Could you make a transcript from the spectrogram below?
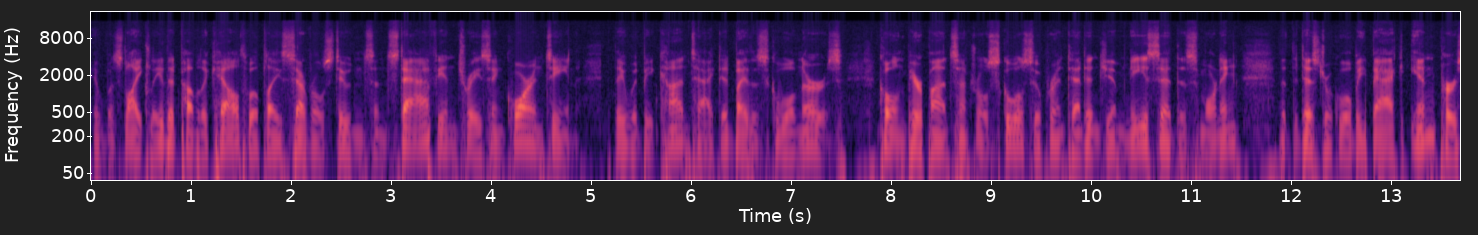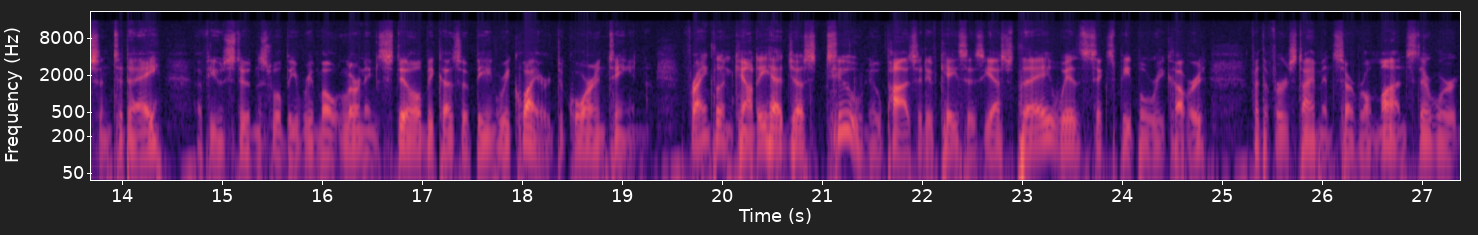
It was likely that public health will place several students and staff in tracing quarantine. They would be contacted by the school nurse. Colton Pierrepont Central School Superintendent Jim Nee said this morning that the district will be back in person today. A few students will be remote learning still because of being required to quarantine. Franklin County had just two new positive cases yesterday, with six people recovered. For the first time in several months, there were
